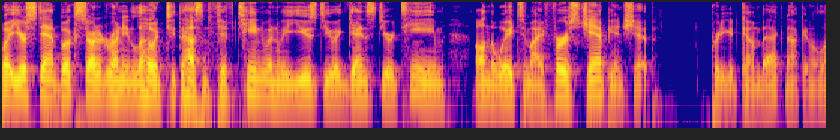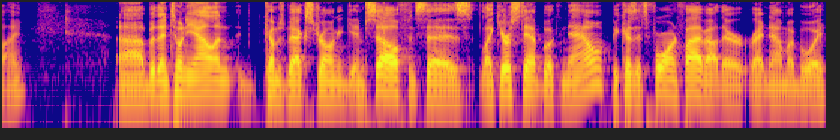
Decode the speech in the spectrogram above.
But your stamp book started running low in 2015 when we used you against your team on the way to my first championship. Pretty good comeback, not going to lie. Uh, but then Tony Allen comes back strong himself and says, like your stamp book now, because it's four on five out there right now, my boy.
